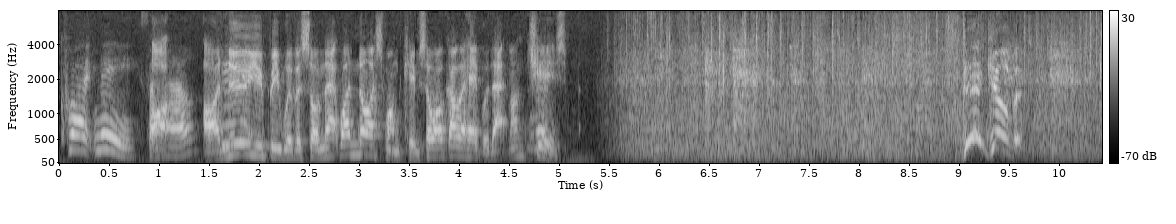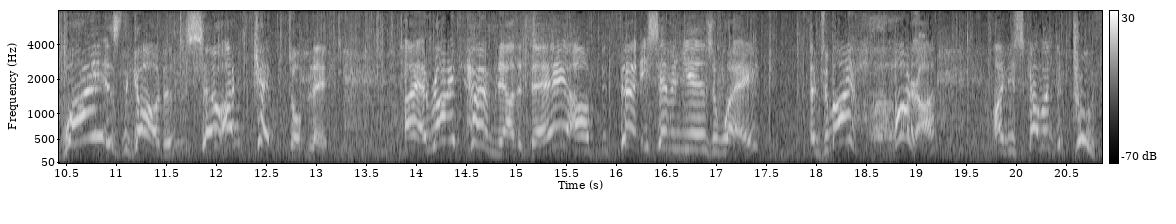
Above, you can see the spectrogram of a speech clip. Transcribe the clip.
quite me, somehow. I, I knew you'd be with us on that one. Nice one, Kim. So I'll go ahead with that one. Cheers. Dear Gilbert, why is the garden so unkempt of late? I arrived home the other day after 37 years away, and to my horror, I discovered the truth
